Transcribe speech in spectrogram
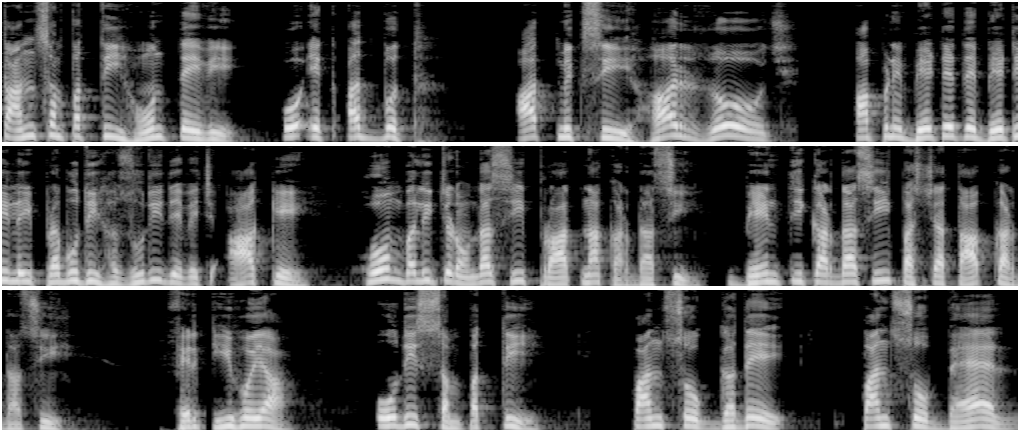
ਧਨ ਸੰਪਤੀ ਹੋਣ ਤੇ ਵੀ ਉਹ ਇੱਕ ਅਦਭੁਤ ਆਤਮਿਕ ਸੀ, ਹਰ ਰੋਜ਼ ਆਪਣੇ ਬੇਟੇ ਤੇ ਬੇਟੀ ਲਈ ਪ੍ਰਭੂ ਦੀ ਹਜ਼ੂਰੀ ਦੇ ਵਿੱਚ ਆ ਕੇ ਹੋਮ ਬਲੀ ਚੜਾਉਂਦਾ ਸੀ, ਪ੍ਰਾਰਥਨਾ ਕਰਦਾ ਸੀ, ਬੇਨਤੀ ਕਰਦਾ ਸੀ, ਪਛਤਾਤਾਪ ਕਰਦਾ ਸੀ। ਫਿਰ ਕੀ ਹੋਇਆ? ਉਹਦੀ ਸੰਪਤੀ 500 ਗਧੇ 500 ਬੈਲ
